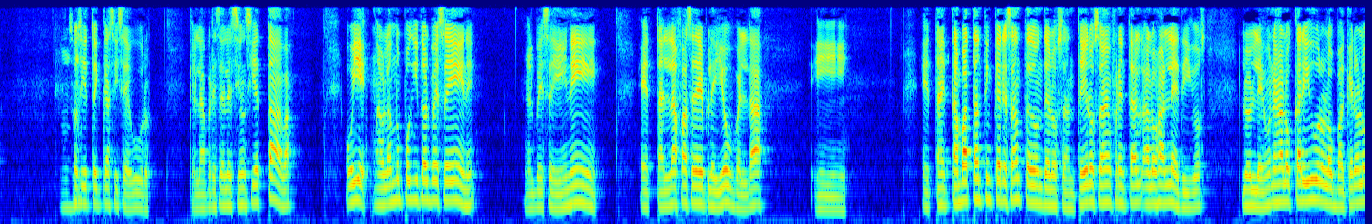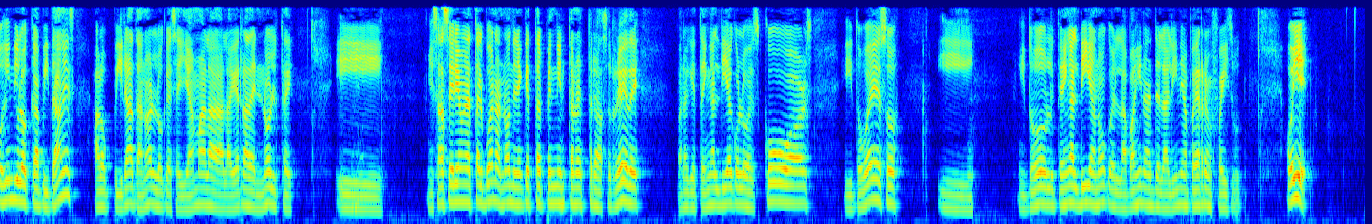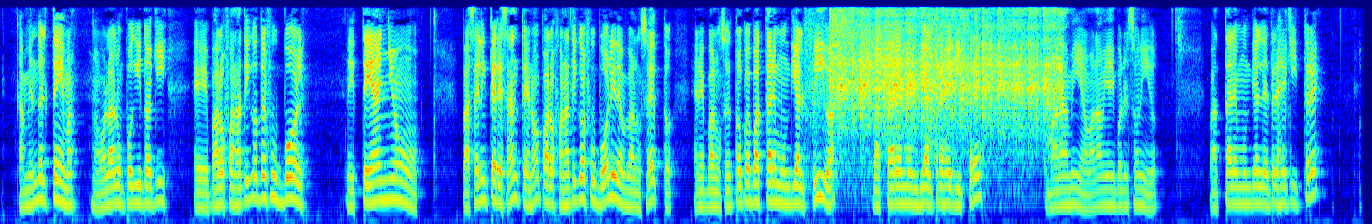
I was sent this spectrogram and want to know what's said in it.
Eso sí estoy casi seguro. Que en la preselección sí estaba. Oye, hablando un poquito del BCN, el BCN está en la fase de playoff, ¿verdad? Y está, están bastante interesantes donde los santeros a enfrentar a los atléticos, los leones a los cariduros, los vaqueros a los indios y los capitanes a los piratas, ¿no? Es lo que se llama la, la guerra del norte. Y esas series van a estar buenas, ¿no? Tienen que estar pendientes a nuestras redes para que estén al día con los scores y todo eso. Y, y todo lo estén al día, ¿no? Con la página de la línea PR en Facebook. Oye, cambiando el tema, vamos a hablar un poquito aquí. eh, para los fanáticos del fútbol, este año va a ser interesante, ¿no? Para los fanáticos del fútbol y del baloncesto. En el baloncesto pues va a estar el Mundial FIBA, va a estar el Mundial 3x3. Mala mía, mala mía ahí por el sonido. Va a estar el Mundial de 3x3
